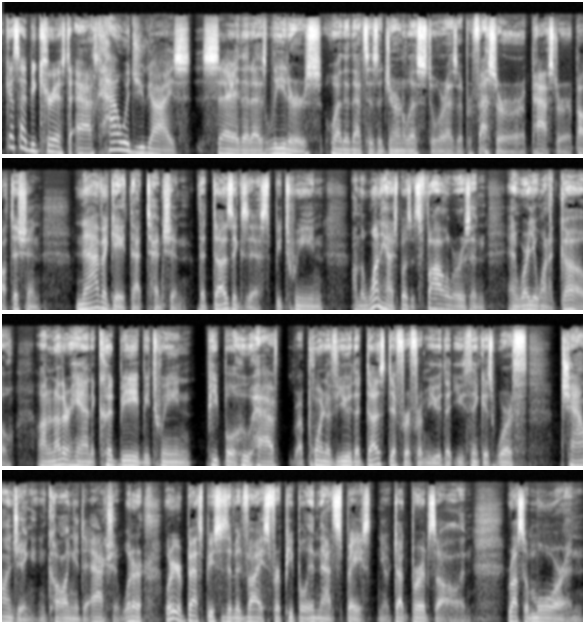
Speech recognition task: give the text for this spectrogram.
I guess I'd be curious to ask how would you guys say that as leaders, whether that's as a journalist or as a professor or a pastor or a politician, navigate that tension that does exist between, on the one hand, I suppose it's followers and, and where you want to go. On another hand, it could be between people who have a point of view that does differ from you that you think is worth challenging and calling into action? What are what are your best pieces of advice for people in that space? You know, Doug Birdsall and Russell Moore and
